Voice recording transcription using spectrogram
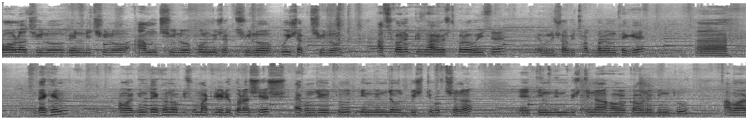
করলা ছিল, ভেন্ডি ছিল, আম ছিল, কলমি শাক ছিল, পুঁই শাক ছিল, আজকে অনেক কিছু হারভেস্ট করা হয়েছে, এগুলি সবই ছাদ বাগান থেকে। দেখেন, আমার কিন্তু এখানেও কিছু মাটি রেডি করা শেষ, এখন যেহেতু তিন দিন যাবত বৃষ্টি হচ্ছে না, এই তিন দিন বৃষ্টি না হওয়ার কারণে কিন্তু আমার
